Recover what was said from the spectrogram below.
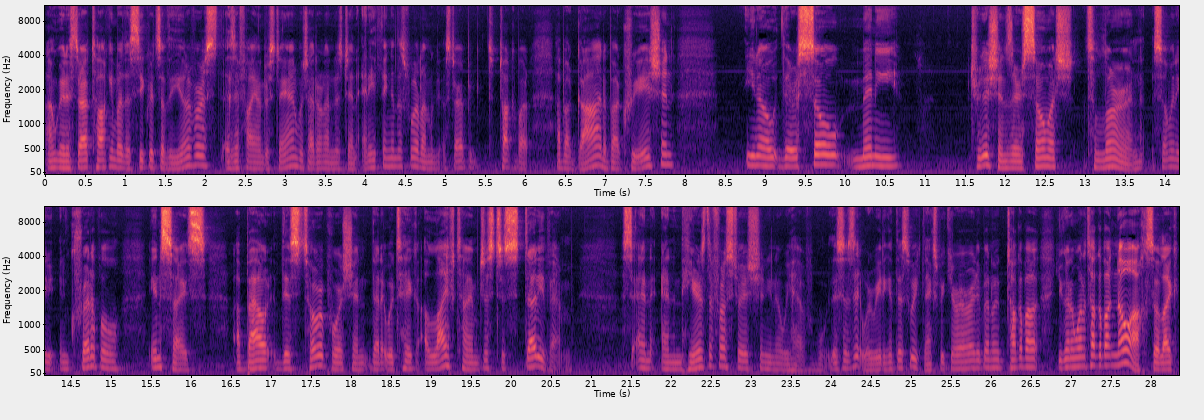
I'm going to start talking about the secrets of the universe as if I understand, which I don't understand anything in this world. I'm going to start to talk about about God, about creation. You know, there are so many traditions, there's so much to learn, so many incredible insights about this Torah portion that it would take a lifetime just to study them. So, and and here's the frustration. You know, we have this is it. We're reading it this week. Next week, you're already going to talk about. You're going to want to talk about Noah. So like,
